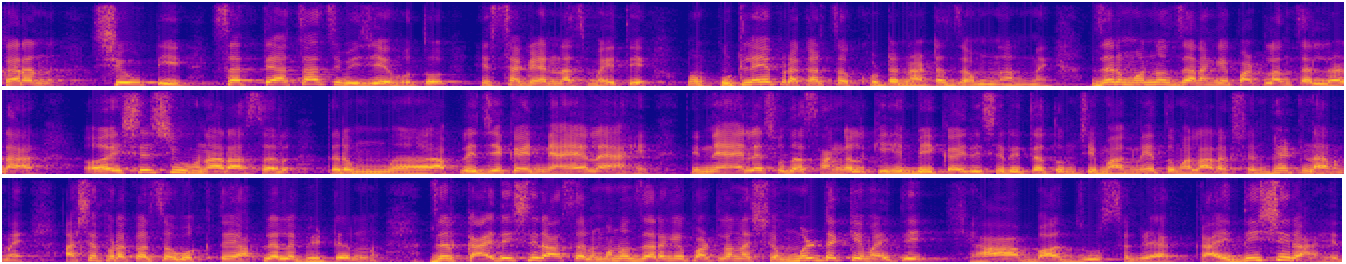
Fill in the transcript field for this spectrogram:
कारण शेवटी सत्याचाच विजय होतो हे सगळ्यांनाच माहिती आहे. मग कुठल्याही प्रकारचं खोटं नाटक जमणार नाही. जर मनोज जरांगे पाटलांचा लढा अयशस्वी होणार असेल तर आपले जे काही न्यायालय आहे ते न्यायालय सुद्धा सांगाल की हे बेकायदेशीरित्या तुमची मागणी आहे तुम्हाला आरक्षण भेटणार नाही. अशा प्रकारचं वक्तव्य आपल्याला भेटेल ना. जर कायदेशीर असेल मनोज जरांगे पाटलांना शंभर टक्के माहिती ह्या बाजू सगळ्या कायदेशीर आहेत.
